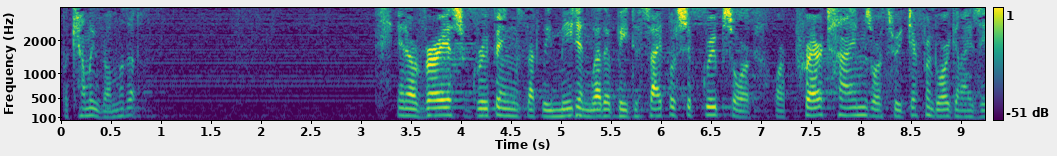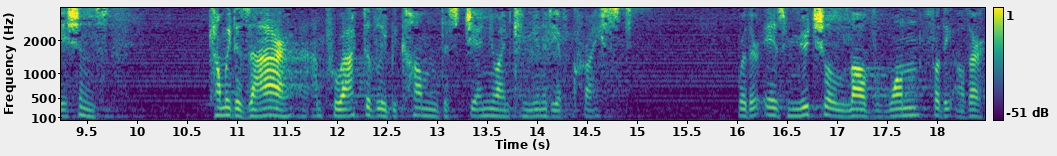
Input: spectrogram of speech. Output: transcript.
But can we run with it? In our various groupings that we meet in, whether it be discipleship groups or, or prayer times or through different organizations, can we desire and proactively become this genuine community of Christ, where there is mutual love one for the other,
